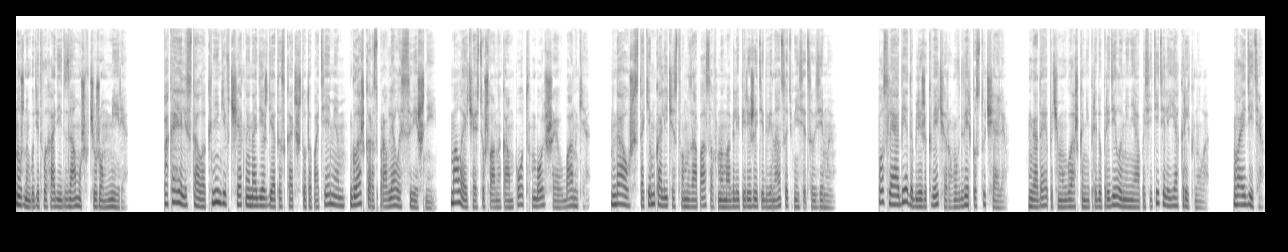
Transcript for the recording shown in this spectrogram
нужно будет выходить замуж в чужом мире? Пока я листала книги в тщетной надежде отыскать что-то по теме, Глашка расправлялась с вишней. Малая часть ушла на компот, большая — в банке. Да уж, с таким количеством запасов мы могли пережить и 12 месяцев зимы. После обеда, ближе к вечеру, в дверь постучали. Гадая, почему Глашка не предупредила меня о посетителе, я крикнула. «Войдите».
